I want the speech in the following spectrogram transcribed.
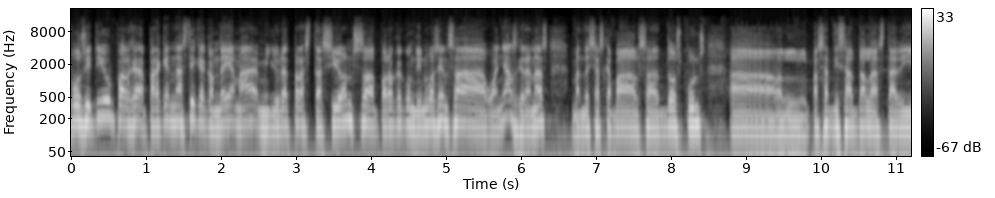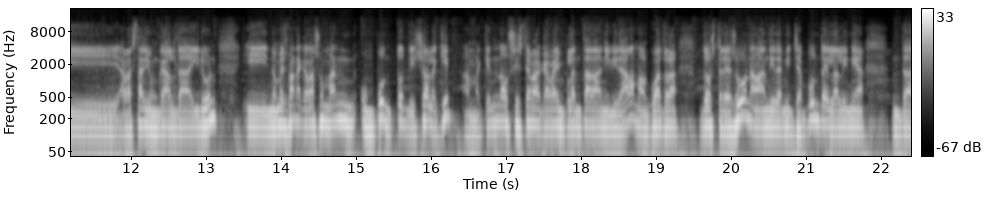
positiu per, per aquest Nàstic que, com dèiem, ha millorat prestacions, eh, però que continua sense guanyar. Els granes van deixar escapar els eh, dos punts eh, el passat dissabte a l'estadi Ungal d'Irun i només van acabar sumant un punt. Tot i això, l'equip, amb aquest nou sistema que va implantar Dani Vidal, amb el 4-2-3-1, amb Andy de mitja punta i la línia de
